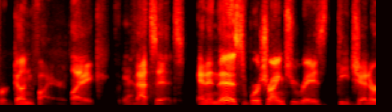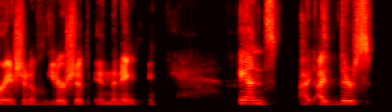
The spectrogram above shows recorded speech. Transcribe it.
for gunfire like Yeah. that's it and in this we're trying to raise the generation of leadership in the navy and I, I there's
